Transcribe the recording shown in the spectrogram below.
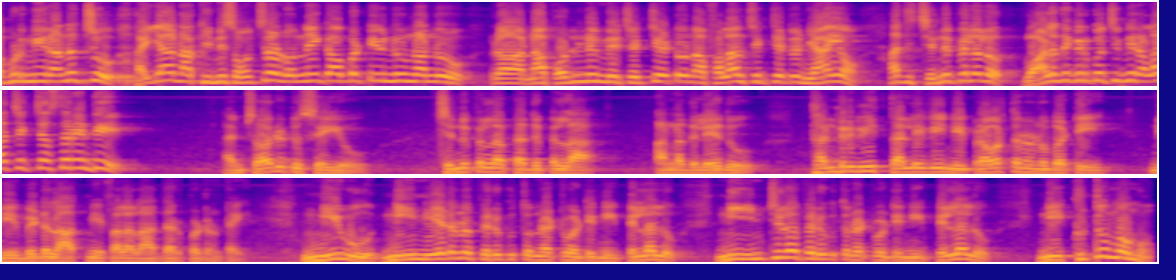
అప్పుడు మీరు అనొచ్చు అయ్యా నాకు ఇన్ని సంవత్సరాలు ఉన్నాయి కాబట్టి నువ్వు నన్ను నా- నా పనుని మీరు చెక్ చేయటం నా ఫలాలు చెక్ చేయటం న్యాయం. అది చిన్నపిల్లలు వాళ్ళ దగ్గరికి వచ్చి మీరు అలా చెక్ చేస్తారేంటి? I'm sorry to say you చిన్నపిల్ల పెద్దపిల్ల అన్నది లేదు. తండ్రివి తల్లివి నీ ప్రవర్తనను బట్టి నీ బిడ్డల ఆత్మీయ ఫలాలు ఆధారపడి ఉంటాయి. నీవు నీ నీడను పెరుగుతున్నటువంటి నీ పిల్లలు నీ ఇంటిలో పెరుగుతున్నటువంటి నీ పిల్లలు నీ కుటుంబము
